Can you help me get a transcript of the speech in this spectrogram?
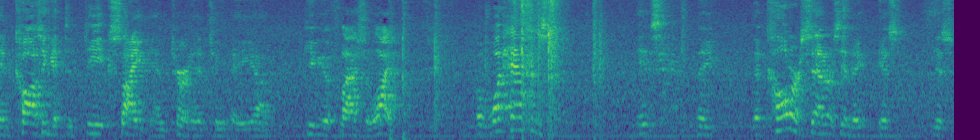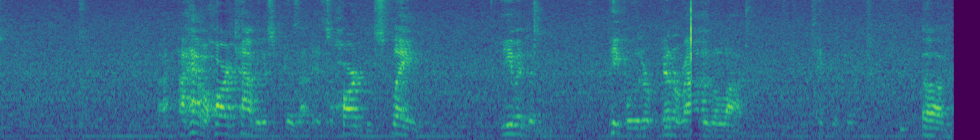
and causing it to de-excite and turn into a, uh, give you a flash of light. But what happens is the, the color centers in the, is, is, I have a hard time with this because it's hard to explain even to people that have been around it a lot. Take a look at um,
